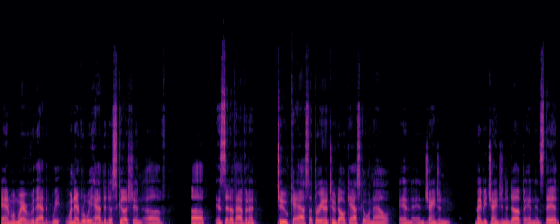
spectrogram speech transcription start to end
And whenever we had we whenever we had the discussion of uh, instead of having a two cast, a three and a two dog cast going out and and changing maybe changing it up and instead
